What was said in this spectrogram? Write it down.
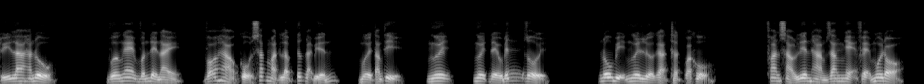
Túy la hán đồ. Vừa nghe vấn đề này, võ hảo cổ sắc mặt lập tức đại biến, mười tám tỷ, ngươi ngươi đều biết rồi. Nô bị ngươi lừa gạt thật quá khổ. Phan xảo liên hàm răng nhẹ vẽ môi đỏ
